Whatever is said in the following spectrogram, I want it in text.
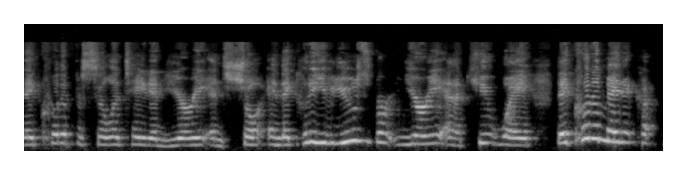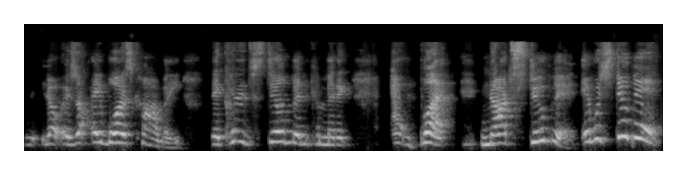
they could have facilitated Yuri and show, and they could have used Yuri in a cute way. They could have made it, you know, it was, it was comedy. They could have still been comedic, but not stupid. It was stupid.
